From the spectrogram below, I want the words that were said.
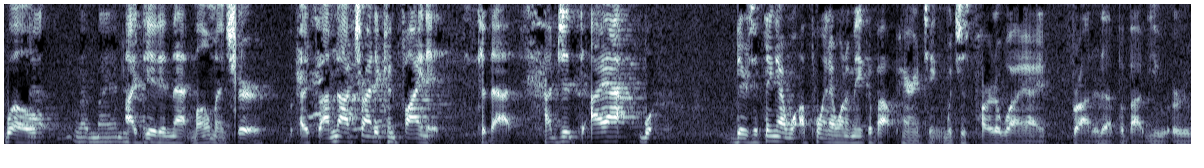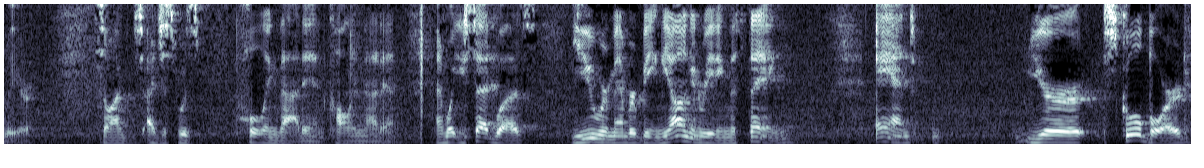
Well, that what my I did in that moment, sure. It's, I'm not trying to confine it to that. I'm just I. Well, there's a thing I a point I want to make about parenting, which is part of why I brought it up about you earlier. So I'm, I just was pulling that in, calling that in. And what you said was you remember being young and reading this thing, and your school board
